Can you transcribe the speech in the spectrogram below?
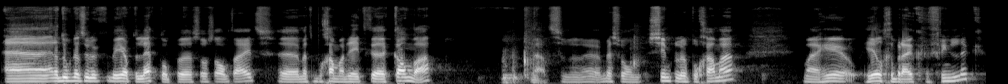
en dat doe ik natuurlijk weer op de laptop, zoals altijd, met een programma dat heet Canva. Nou, het is een, best wel een simpele programma, maar heel, heel gebruikervriendelijk.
